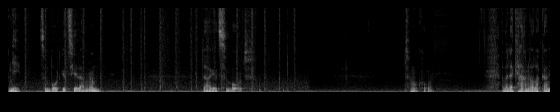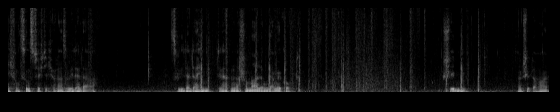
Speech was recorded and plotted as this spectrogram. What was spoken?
Nee, zum Boot geht's hier lang, ne? Da geht's zum Boot. Mal gucken. Aber der Karren war doch gar nicht funktionstüchtig, oder? So wie der da. So wie der da hing. Den hatten wir doch schon mal irgendwie angeguckt. Schieben. Dann schieb doch mal.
